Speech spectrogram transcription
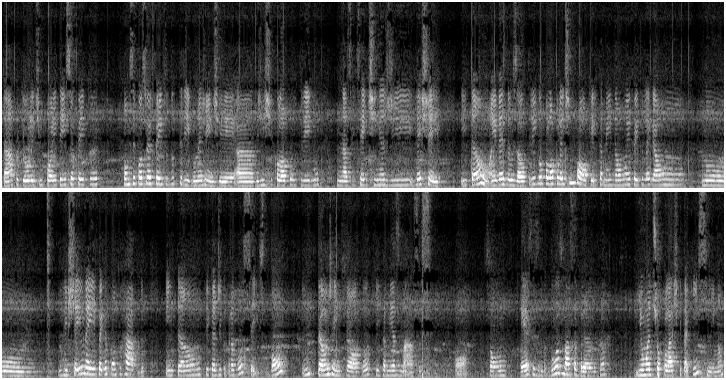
tá? Porque o leite em pó ele tem esse efeito como se fosse o efeito do trigo, né, gente? A, a gente coloca o trigo nas receitinhas de recheio. Então, ao invés de eu usar o trigo, eu coloco o leite em pó, que ele também dá um efeito legal no, no no recheio, né? E pega ponto rápido. Então, fica a dica pra vocês, tá bom? Então, gente, ó, tô aqui com as minhas massas. Ó, são essas duas massas brancas e uma de chocolate que tá aqui em cima.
